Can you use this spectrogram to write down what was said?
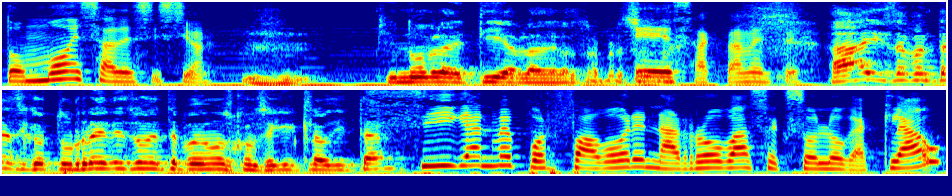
tomó esa decisión. Si no habla de ti, habla de la otra persona. Exactamente. Ay, está fantástico. ¿Tus redes dónde te podemos conseguir, Claudita? Síganme por favor en arroba sexóloga Clau.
